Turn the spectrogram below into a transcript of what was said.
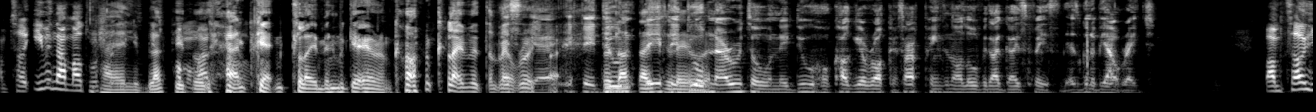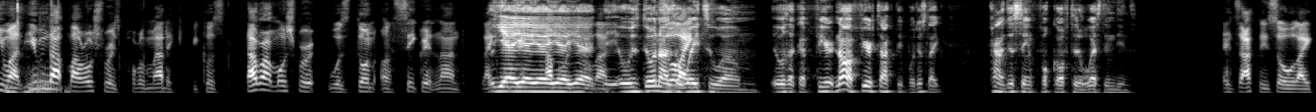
I'm telling you, even that Mount Rushmore. is- Highly black people can't though. get climbing Gear and can't climb it the Mount Listen, yeah, if they do, not they, if they do. Naruto and they do Hokage Rock and start painting all over that guy's face, there's gonna be outrage. But I'm telling you, man, even that Mount Rushmore is problematic because that Mount Rushmore was done on sacred land. Like yeah, yeah, yeah, yeah, yeah. land. It was done as So, a way to um. It was like a fear, not a fear tactic, but just like kind of just saying fuck off to the West Indians. Exactly. So like,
